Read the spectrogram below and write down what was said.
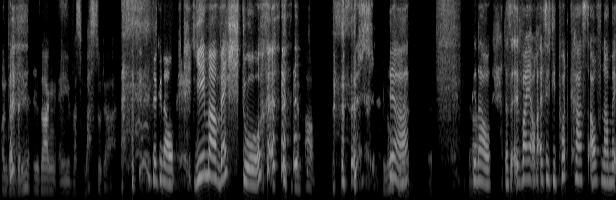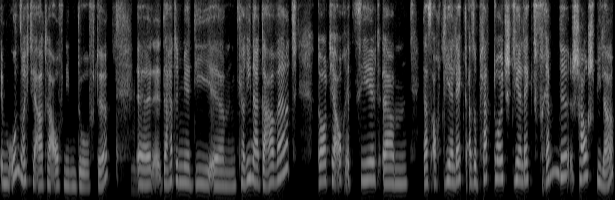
Und dann Berliner würde sagen, ey, was machst du da? Ja, genau. Jema Wächto. genau. Ja. Ja. Genau. Das äh, war ja auch, als ich die Podcast-Aufnahme im Unseuchtheater aufnehmen durfte. Mhm. Äh, da hatte mir die Karina Davert dort ja auch erzählt, ähm, dass auch Dialekt, also Plattdeutsch, Dialekt, fremde Schauspieler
